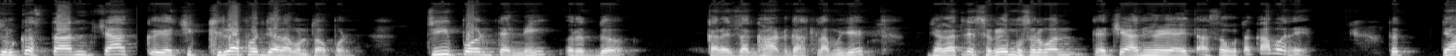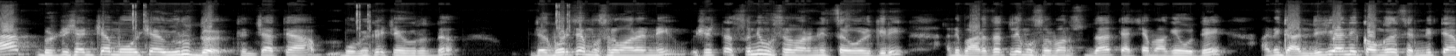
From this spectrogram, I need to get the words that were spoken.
तुर्कस्तानच्या याची खिलाफत ज्याला म्हणतो आपण ती पण त्यांनी रद्द करायचा घाट घातला. म्हणजे जगातले सगळे मुसलमान त्याचे अनुयायी आहेत असं होता कामा नये तर त्या ब्रिटिशांच्या मोहच्या विरुद्ध त्यांच्या त्या भूमिकेच्या विरुद्ध जगभरच्या मुसलमानांनी विशेषतः सुनी मुसलमानांनी चळवळ केली आणि भारतातले मुसलमान सुद्धा त्याच्यामागे होते आणि गांधीजी आणि काँग्रेस यांनी त्या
